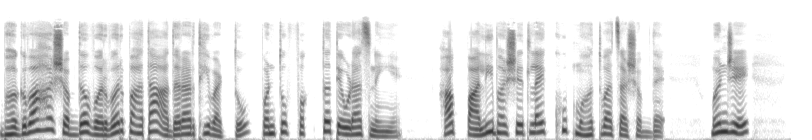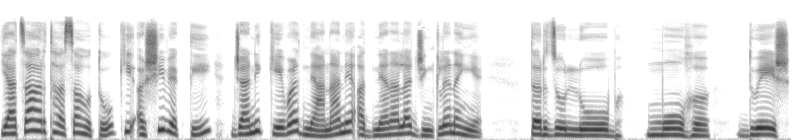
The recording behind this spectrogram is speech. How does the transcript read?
भगवा हा शब्द वरवर पाहता आदरार्थी वाटतो पण तो फक्त तेवढाच नाहीये. हा पाली भाषेतला एक खूप महत्त्वाचा शब्द आहे. म्हणजे याचा अर्थ असा होतो की अशी व्यक्ती ज्यांनी केवळ ज्ञानाने अज्ञानाला जिंकलं नाहीये तर जो लोभ मोह द्वेष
